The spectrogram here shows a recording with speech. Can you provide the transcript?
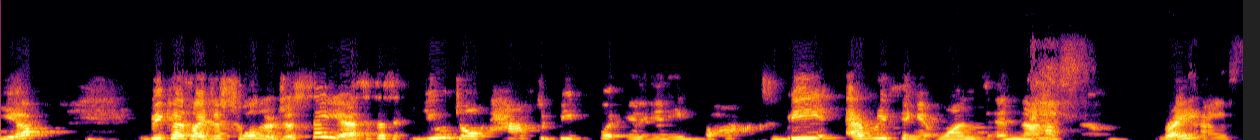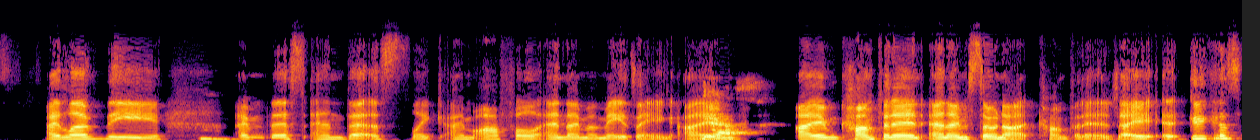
Yep. Because I just told her, just say yes. It doesn't. You don't have to be put in any box. Be everything at once and none of them. Right? Yes. I love the Mm. I'm this and this. Like I'm awful and I'm amazing. I'm Yes. I'm confident and I'm so not confident. I it- because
